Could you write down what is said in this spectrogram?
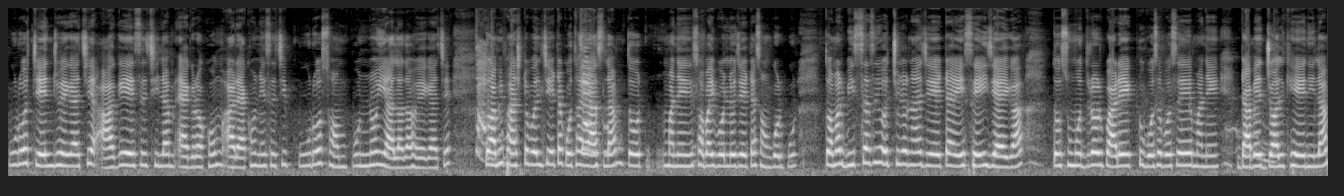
পুরো চেঞ্জ হয়ে গেছে। আগে এসেছিলাম একরকম আর এখন এসেছি পুরো সম্পূর্ণই আলাদা হয়ে গেছে। তো আমি ফার্স্টে বলছি, এটা কোথায় আসলাম? তো মানে সবাই বলল যে, এটা শঙ্করপুর। তো আমার বিশ্বাসই হচ্ছিল না যে, এটা সেই জায়গা। তো সমুদ্রর পাড়ে একটু বসে বসে মানে ডাবের জল খেয়ে নিলাম।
